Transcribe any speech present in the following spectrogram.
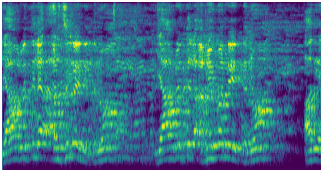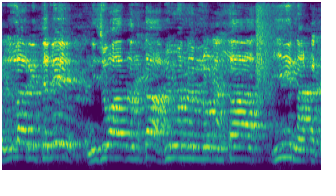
ಯಾವ ರೀತಿಯಲ್ಲಿ ಅರ್ಜುನನಿದ್ದನೋ ಯಾವ ರೀತಿಯಲ್ಲಿ ಅಭಿಮನ್ಯು ಇದ್ದನೋ ಅದೆಲ್ಲ ರೀತಿಯಲ್ಲಿ ನಿಜವಾದಂಥ ಅಭಿಮಾನ ನೋಡಂಥ ಈ ನಾಟಕ,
